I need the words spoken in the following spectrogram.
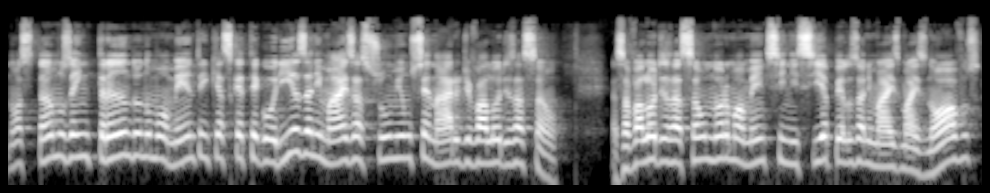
nós estamos entrando no momento em que as categorias animais assumem um cenário de valorização. Essa valorização normalmente se inicia pelos animais mais novos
